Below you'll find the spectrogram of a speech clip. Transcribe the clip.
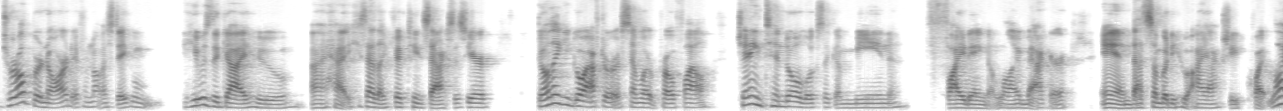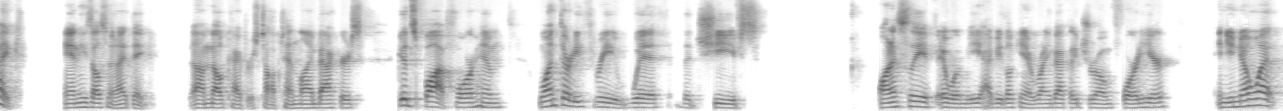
Terrel Bernard, if I'm not mistaken, he was the guy who uh, had he's had like 15 sacks this year. Don't think you go after a similar profile. Channing Tindall looks like a mean fighting linebacker, and that's somebody who I actually quite like. And he's also, I think, uh, Mel Kiper's top 10 linebackers. Good spot for him. 133 with the Chiefs. Honestly, if it were me, I'd be looking at running back like Jerome Ford here. And you know what?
